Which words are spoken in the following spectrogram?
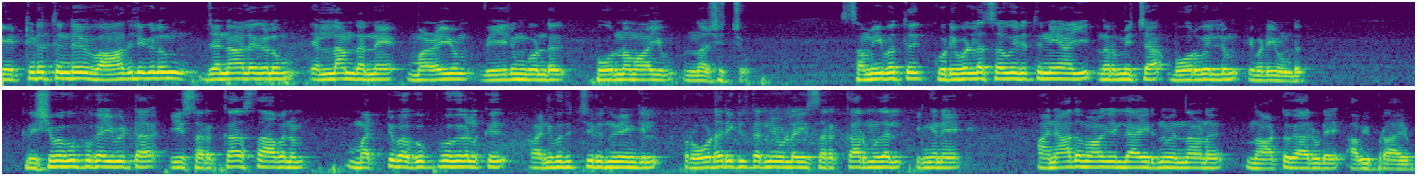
കെട്ടിടത്തിന്റെ വാതിലുകളും ജനാലകളും എല്ലാം തന്നെ മഴയും വെയിലും കൊണ്ട് പൂർണമായും നശിച്ചു. സമീപത്ത് കുടിവെള്ള സൗകര്യത്തിനായി നിർമ്മിച്ച ബോർവെല്ലും ഇവിടെയുണ്ട്. കൃഷിവകുപ്പ് കൈവിട്ട ഈ സർക്കാർ സ്ഥാപനം മറ്റ് വകുപ്പുകൾക്ക് അനുവദിച്ചിരുന്നുവെങ്കിൽ റോഡരികിൽ തന്നെയുള്ള ഈ സർക്കാർ മുതൽ ഇങ്ങനെ അനാഥമാകില്ലായിരുന്നു എന്നാണ് നാട്ടുകാരുടെ അഭിപ്രായം.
